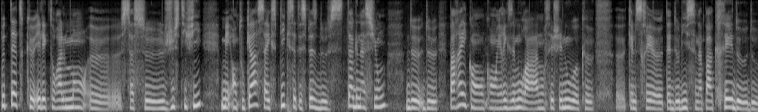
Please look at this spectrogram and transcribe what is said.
Peut-être que électoralement, euh, ça se justifie, mais en tout cas, ça explique cette espèce de stagnation. De, de- pareil, quand, quand Éric Zemmour a annoncé chez nous euh, que euh, qu'elle serait tête de liste, ça n'a pas créé de, de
